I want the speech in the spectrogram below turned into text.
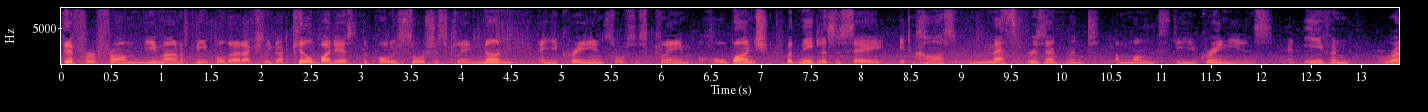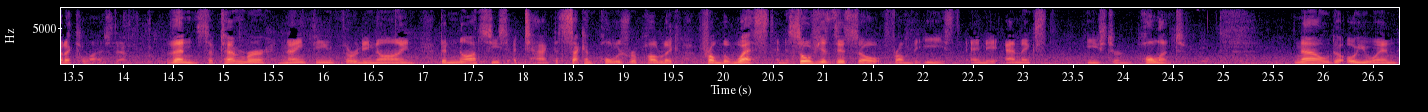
differ from the amount of people that actually got killed by this. The Polish sources claim none, and Ukrainian sources claim a whole bunch. But needless to say, it caused massive resentment amongst the Ukrainians and even radicalized them. Then, September 1939, the Nazis attacked the Second Polish Republic from the west, and the Soviets did so from the east, and they annexed eastern Poland. Now the OUN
